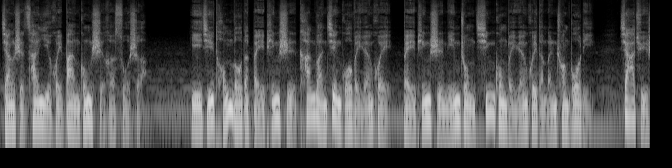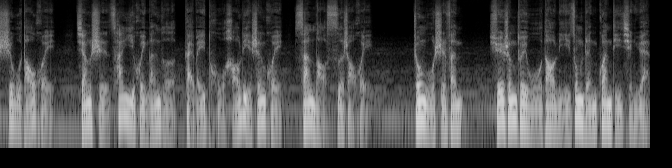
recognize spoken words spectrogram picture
将是参议会办公室和宿舍，以及同楼的北平市戡乱建国委员会、北平市民众清共委员会的门窗玻璃，家具实物捣毁，将市参议会门额改为土豪劣绅会、三老四少会。中午时分，学生队伍到李宗仁官邸请愿。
